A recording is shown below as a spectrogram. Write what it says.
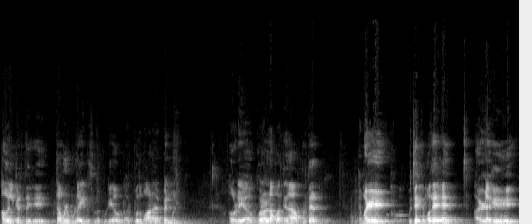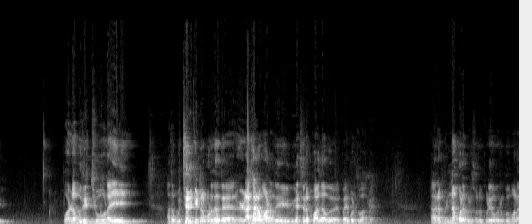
அவர்களுக்கு அடுத்து தமிழ் முல்லை என்று சொல்லக்கூடிய ஒரு அற்புதமான பெண்மணி. அவருடைய குரல்லாம் பார்த்தீங்கன்னா அப்படித்தான் இருக்கும். தமிழ். உச்சரிக்கும் போதே அழகு. பழமுதிர் சோலை அந்த உச்சரிக்கின்ற பொழுது அந்த லகரமானது மிக சிறப்பாக அவங்க பயன்படுத்துவாங்க. யாரும் மின்னம்பலம் என்று சொல்லக்கூடிய ஒரு அற்புதமான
